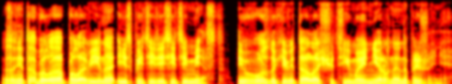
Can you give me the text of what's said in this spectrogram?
Занята была половина из 50 мест, и в воздухе витало ощутимое нервное напряжение.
